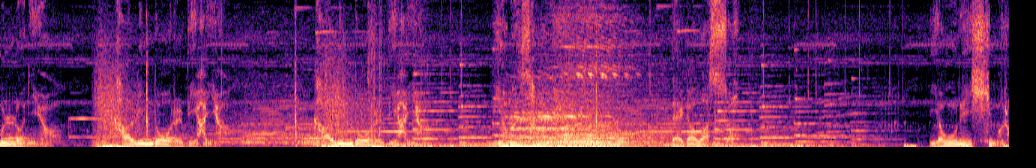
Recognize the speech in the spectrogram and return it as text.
물론이요. 칼림도어를 위하여. 칼림도어를 위하여. 위험한 상황이요. 내가 왔소. 영혼의 힘으로.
